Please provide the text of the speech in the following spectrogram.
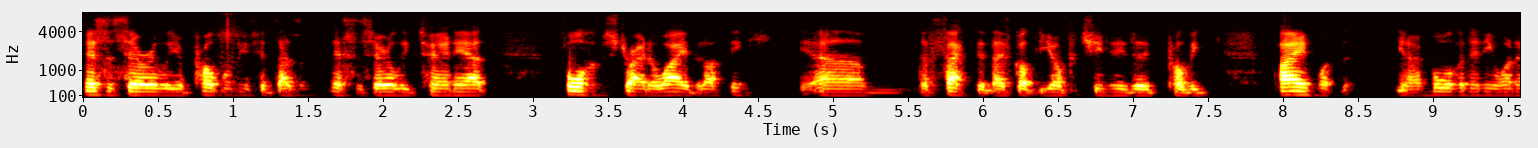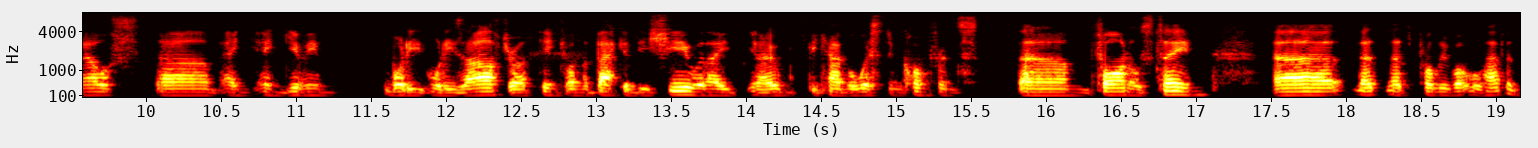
necessarily a problem if it doesn't necessarily turn out for them straight away. But I think um, the fact that they've got the opportunity to probably pay him what you know more than anyone else um, and, and, give him what he what he's after. I think on the back of this year, where they you know became a Western Conference um, Finals team, uh, that that's probably what will happen.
